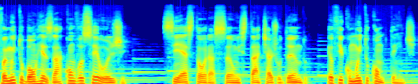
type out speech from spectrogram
Foi muito bom rezar com você hoje. Se esta oração está te ajudando, eu fico muito contente.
